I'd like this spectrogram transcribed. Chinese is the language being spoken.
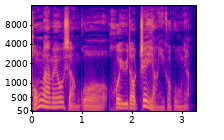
从来没有想过会遇到这样一个姑娘，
